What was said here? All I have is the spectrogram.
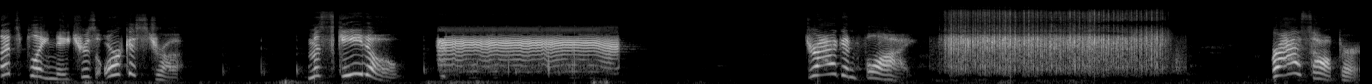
Let's play nature's orchestra. Mosquito. Dragonfly. Grasshopper.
